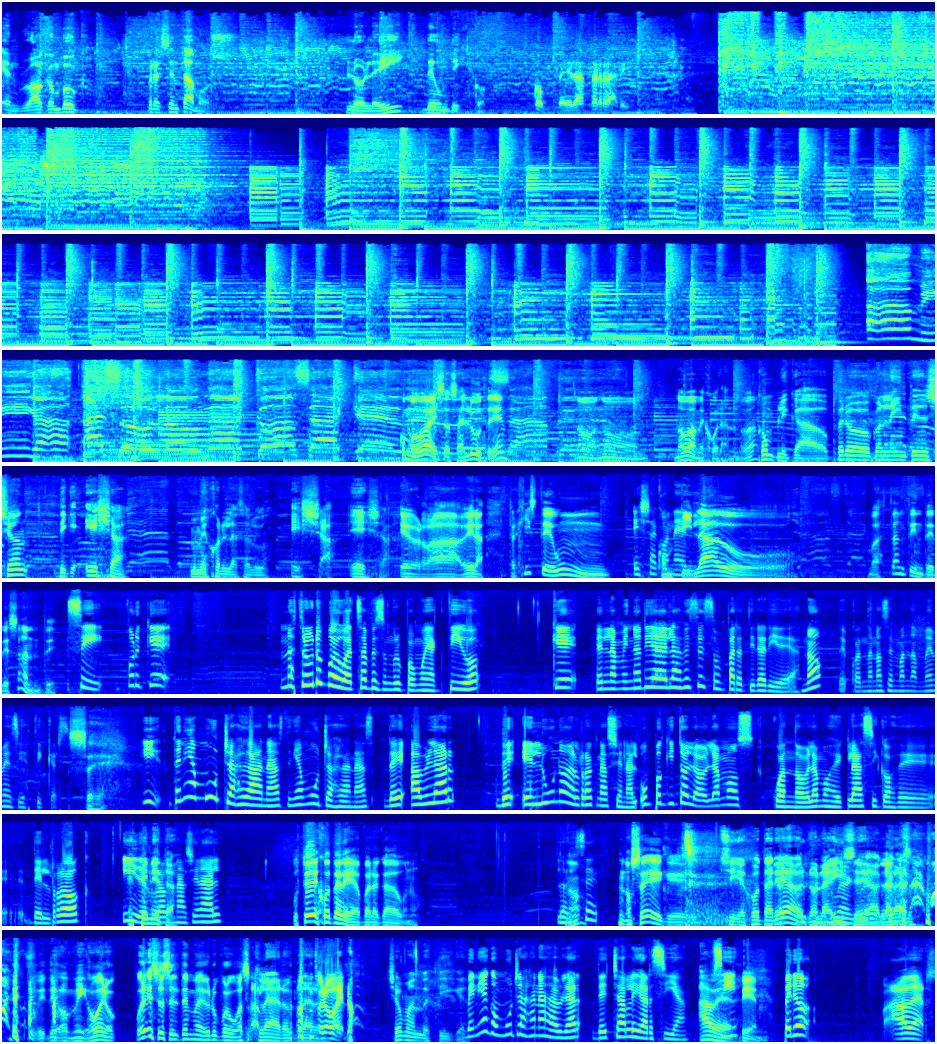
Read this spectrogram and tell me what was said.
En Rock and Book presentamos Lo leí de un disco con Beda Ferrari. ¿Cómo va esa salud, eh? No, no, no va mejorando, ¿eh? Complicado, pero con la intención de que ella me mejore la salud. Ella. Ella. Es verdad, Vera. Trajiste un Ella con él. compilado bastante interesante. Sí, porque nuestro grupo de WhatsApp es un grupo muy activo que en la minoría de las veces son para tirar ideas, ¿no? De cuando no se mandan memes y stickers. Sí. Y tenía muchas ganas, tenía muchas ganas de hablar de el uno del rock nacional. Un poquito lo hablamos cuando hablamos de clásicos de, del rock y del rock nacional. Usted dejó tarea para cada uno. Lo ¿No? dice. No sé qué. Si dejó tarea, no la hice, La- aclarar. Dios mío, bueno, por eso es el tema del grupo de WhatsApp. Claro, claro. Pero bueno, Yo mando sticker. Venía con muchas ganas de hablar de Charlie García. A ver. ¿sí? bien. Pero, a ver,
